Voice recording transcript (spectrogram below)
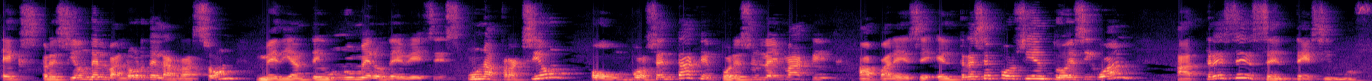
expresión del valor de la razón mediante un número de veces, una fracción o un porcentaje. Por eso en la imagen aparece el 13% es igual a 13 centésimos.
